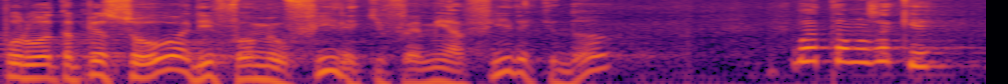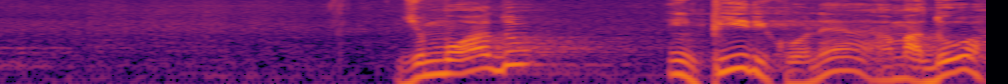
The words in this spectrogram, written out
por outra pessoa, ali foi meu filho, aqui foi minha filha que deu, botamos aqui. De modo empírico, né? amador,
